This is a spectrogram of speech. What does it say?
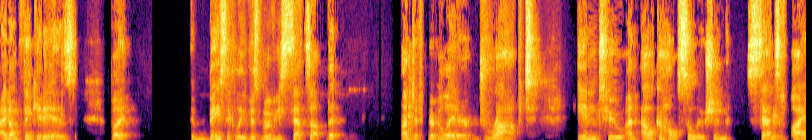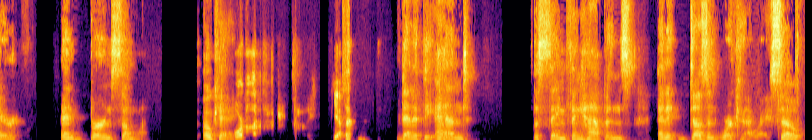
I don't think it is, but basically this movie sets up that a defibrillator dropped into an alcohol solution sets mm-hmm. fire and burns someone okay or yeah then at the end the same thing happens and it doesn't work that way so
